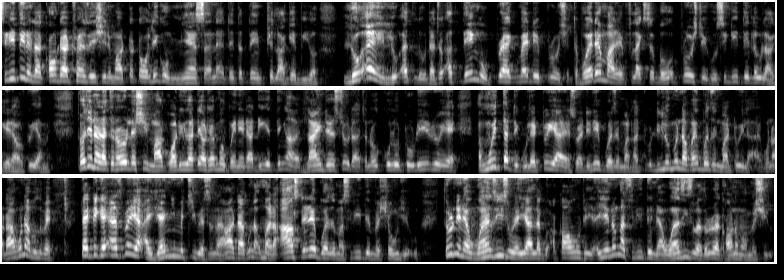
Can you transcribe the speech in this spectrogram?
City အသင်းနဲ့ counter transition တွေမှာတော်တော်လေးကိုမြန်ဆန်တဲ့အသင်းအသင်းဖြစ်လာခဲ့ပြီးတော့လိုအပ်ရင်လိုအပ်လို့ဒါကျွန်တော်အသင်းကို pragmatic approach တပွဲတည်းမှာ flexible approach တွေကို City အသင်းလုပ်လာခဲ့တာကိုတွေ့ရမယ်ပြောချင်တာကကျွန်တော်တို့လက်ရှိမှာ Guardiola တယောက်တည်းမဟုတ်ဘဲနဲ့ဒါဒီအသင်းက Linders တို့ဒါကျွန်တော် Colo Toure တို့ရဲ့အငွေ့တက်တွေကိုလည်းတွေ့ရတယ်ဆိုတော့ဒီနေ့ပွဲစဉ်မှာဒါဒီလိုမျိုးနောက်ပိုင်းပွဲစဉ်မှာတွေ့လာတယ်ပေါ့နော်ဒါခုနကပြောလို့ပဲ tactical aspect ရအရင်ကြီးမကြည့်ပဲစဉ်းစားဟာဒါခုနဥမာဒါ Arsenal နဲ့ပွဲစဉ်မှာ City အသင်းမရှုံးကြဘူးသူတို့အနေနဲ့1-0ဆိုတဲ့ရလက်ကိုအကောင်းထိအရင်တော့က City အသင်းများ1-0ဆိုတာသူတို့ရဲ့ခေါင်းထဲမှာမရှိဘူး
